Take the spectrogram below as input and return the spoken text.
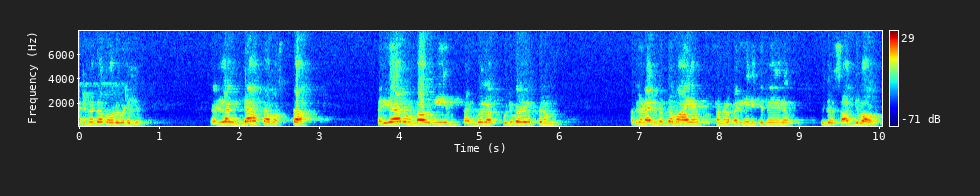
അനുബന്ധ തോടുകളിലും വെള്ളമില്ലാത്ത അവസ്ഥ പരിഹാരം ഉണ്ടാവുകയും തന്മൂലം കുടിവെള്ളത്തിനും അതിനോടനുബന്ധമായ പ്രശ്നങ്ങൾ പരിഹരിക്കുന്നതിനും ഇത് സാധ്യമാകും.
